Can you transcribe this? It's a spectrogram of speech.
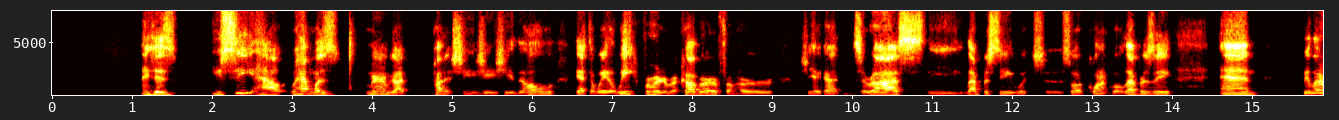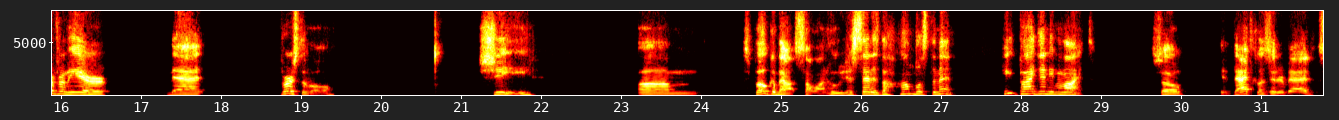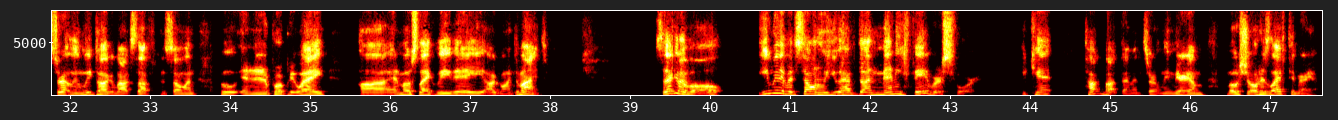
And he says, you see how what happened was Miriam got punished. She, she, she, the whole, they had to wait a week for her to recover from her. She had got saras, the leprosy, which uh, so quote unquote leprosy. And we learn from here that, first of all, she um, spoke about someone who just said is the humblest of men. He probably didn't even mind. So if that's considered bad, certainly when we talk about stuff and someone who in an inappropriate way, uh, and most likely they are going to mind. Second of all, even if it's someone who you have done many favors for, you can't talk about them. And certainly Miriam, Moshe owed his life to Miriam.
